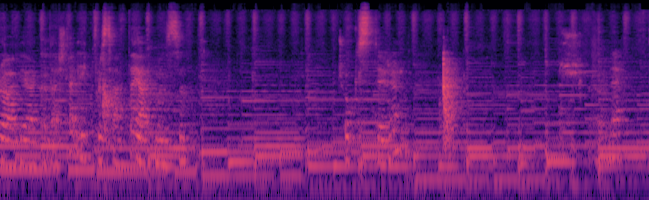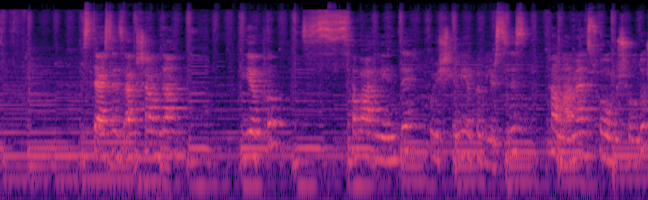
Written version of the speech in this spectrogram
kurabiye arkadaşlar. İlk fırsatta yapmanızı çok isterim. Şöyle. İsterseniz akşamdan yapıp sabahleyin de bu işlemi yapabilirsiniz. Tamamen soğumuş olur.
